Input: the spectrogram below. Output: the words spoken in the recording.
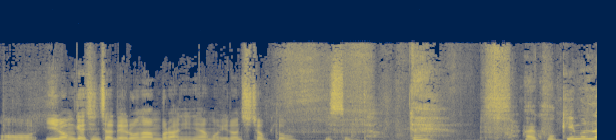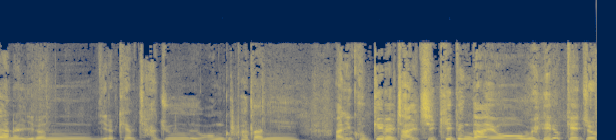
어 이런 게 진짜 내로남불 아니냐 뭐 이런 지적도 있습니다. 아, 국기문란을 이런 이렇게 자주 언급하다니. 아니 국기를 잘 지키든가요. 왜 이렇게 좀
